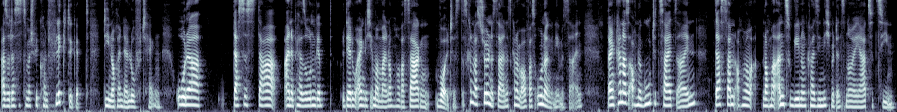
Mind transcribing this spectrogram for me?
Also, dass es zum Beispiel Konflikte gibt, die noch in der Luft hängen. Oder dass es da eine Person gibt, der du eigentlich immer mal noch mal was sagen wolltest. Das kann was Schönes sein, das kann aber auch was Unangenehmes sein. Dann kann das auch eine gute Zeit sein, das dann auch noch mal anzugehen und quasi nicht mit ins neue Jahr zu ziehen.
